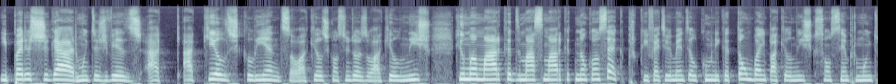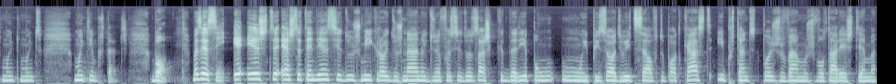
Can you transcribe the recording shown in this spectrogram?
E para chegar muitas vezes à àqueles clientes ou àqueles consumidores ou àquele nicho que uma marca de mass market não consegue, porque efetivamente ele comunica tão bem para aquele nicho que são sempre muito, muito, muito, muito importantes. Bom, mas é assim, este, esta tendência dos micro e dos nano e dos influenciadores acho que daria para um, um episódio itself do podcast e, portanto, depois vamos voltar a este tema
